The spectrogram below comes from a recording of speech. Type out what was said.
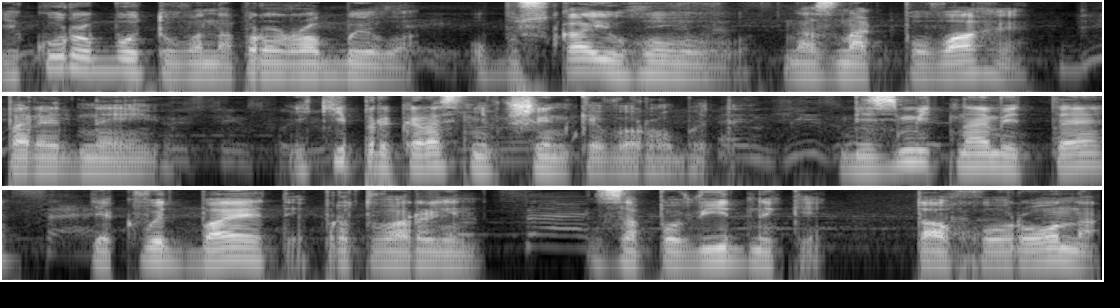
яку роботу вона проробила, опускаю голову на знак поваги перед нею. Які прекрасні вчинки ви робите. Візьміть навіть те, як ви дбаєте про тварин, заповідники та охорона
